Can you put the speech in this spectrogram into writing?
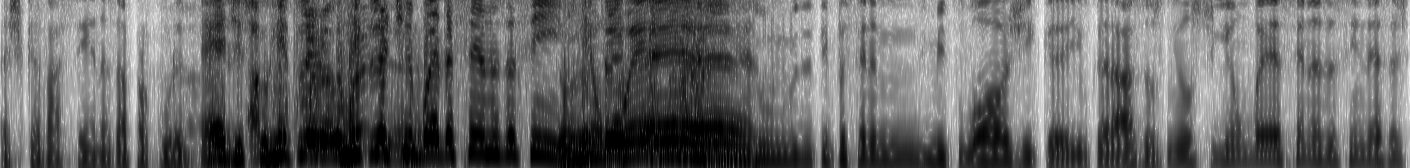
A escavar cenas à procura de É, cenas. diz que À o Hitler, o Hitler tinha bué das cenas assim. Eles o tinham Hitler, bué é, cenas do- de, tipo a cena mitológica e o caraças, eles, tinham- eles seguiam bem as cenas assim dessas.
